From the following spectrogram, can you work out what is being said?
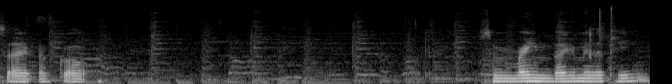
So I've got some rainbow millipedes.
